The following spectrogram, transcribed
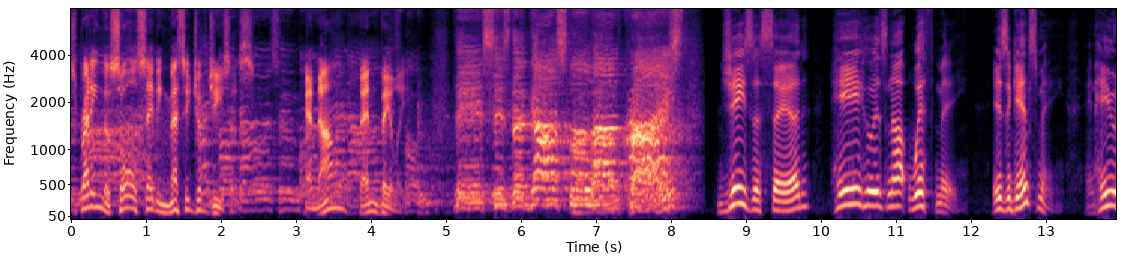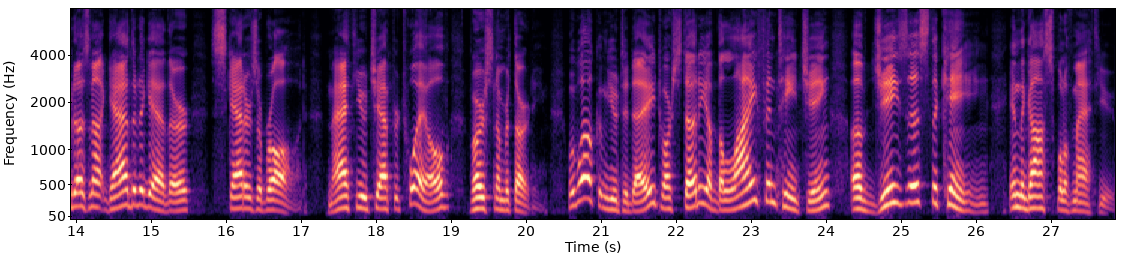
spreading the soul saving message of Jesus. And now, Ben Bailey. This is the gospel of Christ. Jesus said, He who is not with me is against me, and he who does not gather together scatters abroad. Matthew chapter 12, verse number 30. We welcome you today to our study of the life and teaching of Jesus the King in the Gospel of Matthew.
